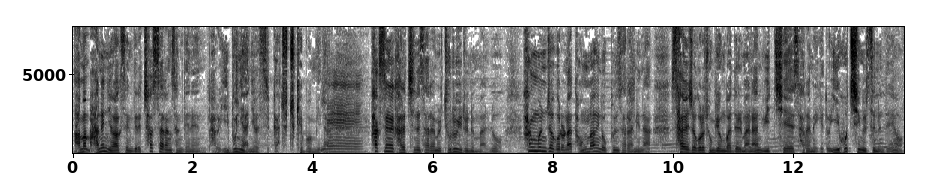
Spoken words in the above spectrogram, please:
아마 많은 여학생들의 첫사랑 상대는 바로 이분이 아니었을까 추측해 봅니다. 네. 학생을 가르치는 사람을 두루 이루는 말로 학문적으로나 덕망이 높은 사람이나 사회적으로 존경받을 만한 위치의 사람에게도 이 호칭을 쓰는데요.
